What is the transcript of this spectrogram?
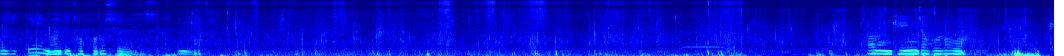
여기 꽤 많이 더 걸었어야 저는 개인적으로 이렇게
